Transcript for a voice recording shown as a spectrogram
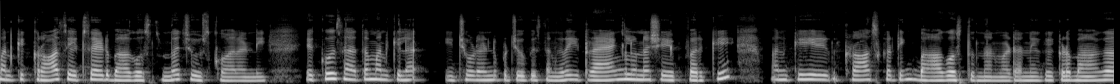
మనకి క్రాస్ ఎట్ సైడ్ బాగా వస్తుందో చూసుకోవాలండి. ఎక్కువ శాతం మనకి ఇలా ఇది చూడండి ఇప్పుడు చూపిస్తాను కదా. ఈ ట్రయాంగిల్ ఉన్న షేప్ వరకు మనకి క్రాస్ కటింగ్ బాగా వస్తుంది అనమాట నాకు ఇక్కడ బాగా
